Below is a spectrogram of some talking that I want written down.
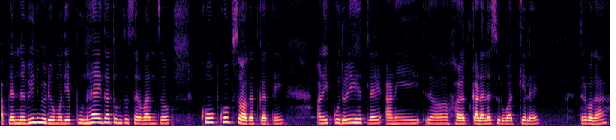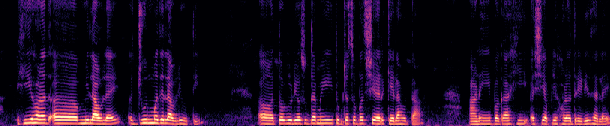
आपल्या नवीन व्हिडिओमध्ये पुन्हा एकदा तुमचं सर्वांचं खूप खूप स्वागत करते. आणि कुदळी घेतलं आहे आणि हळद काढायला सुरुवात केलं आहे तर बघा ही हळद मी लावलं आहे जूनमध्ये लावली होती. तो व्हिडिओसुद्धा मी तुमच्यासोबत शेअर केला होता. आणि बघा ही अशी आपली हळद रेडी झालं आहे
